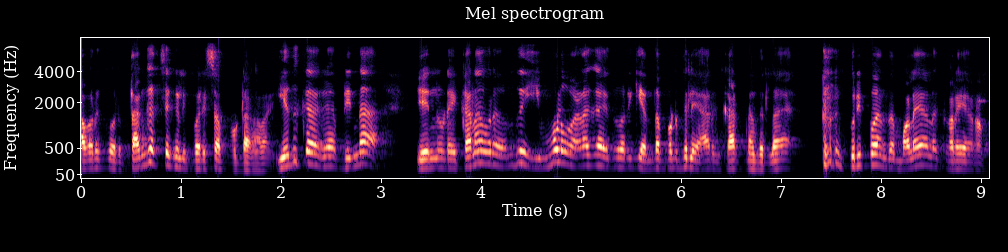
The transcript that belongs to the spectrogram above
அவருக்கு ஒரு தங்கச்சங்கிலி பரிசா போட்டாங்களாம். எதுக்காக அப்படின்னா என்னுடைய கணவரை வந்து இவ்வளவு அழகா இது வரைக்கும் எந்த படத்துல யாரும் காட்டினதில்ல. குறிப்பாக இந்த மலையாள கரையாரம்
